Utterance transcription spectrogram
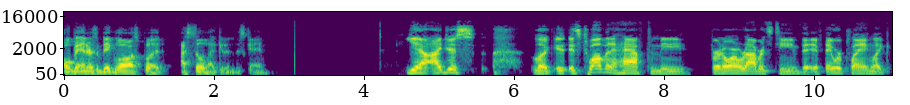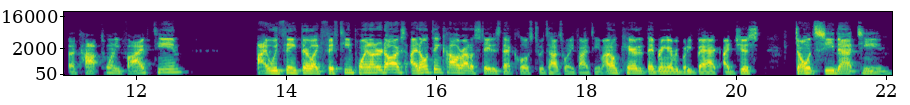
Obanor's a big loss, but I still like it in this game. Yeah, I just look, it's 12 and a half to me for an Oral Roberts team that if they were playing like a top 25 team, I would think they're like 15 point underdogs. I don't think Colorado State is that close to a top 25 team. I don't care that they bring everybody back. I just don't see that team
